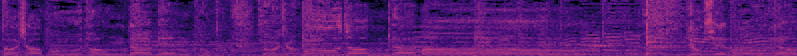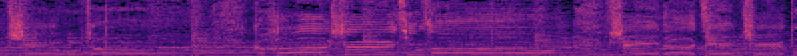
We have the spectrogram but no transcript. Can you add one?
多少不同的面孔。做着不同的梦，有些梦有始无终，可何时轻松？谁的坚持不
